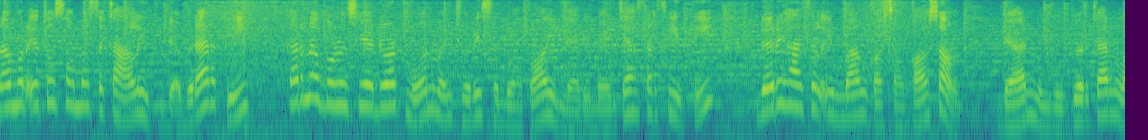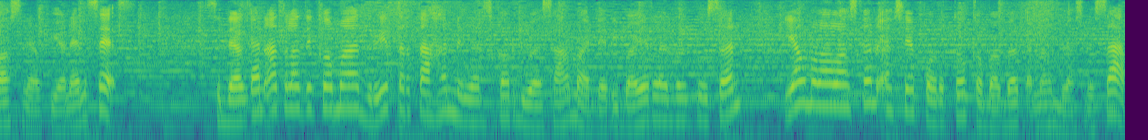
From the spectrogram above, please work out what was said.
namun itu sama sekali tidak berarti karena Borussia Dortmund mencuri sebuah poin dari Manchester City dari hasil imbang 0-0 dan menggugurkan Los Nervionenses. Sedangkan Atletico Madrid tertahan dengan skor 2 sama dari Bayer Leverkusen yang meloloskan FC Porto ke babak 16 besar.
